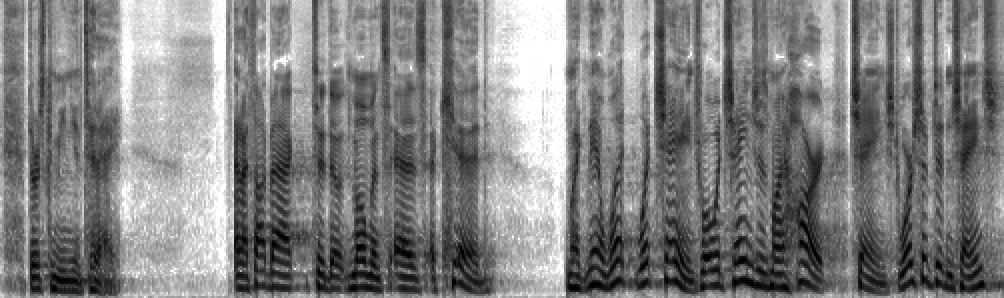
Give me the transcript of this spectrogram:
there's communion today. And I thought back to those moments as a kid. I'm like, man, what, what changed? Well, what changed is my heart changed. Worship didn't change.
